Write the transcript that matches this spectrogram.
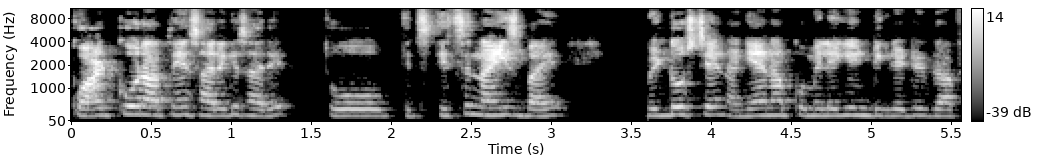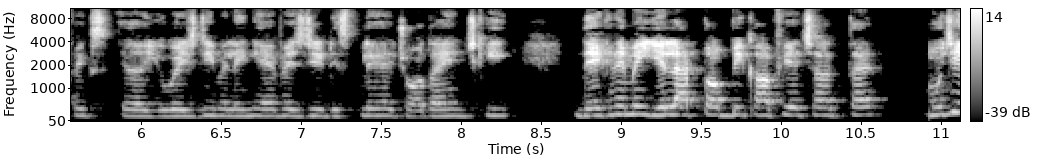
क्वाड कोर आते हैं सारे के सारे तो it's it's a nice buy Windows ten again आपको मिलेगी integrated graphics U H D मिलेंगे एफ़ एच डी डिस्प्ले है, चौदह इंच की, देखने में ये लैपटॉप भी काफ़ी अच्छा लगता है मुझे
